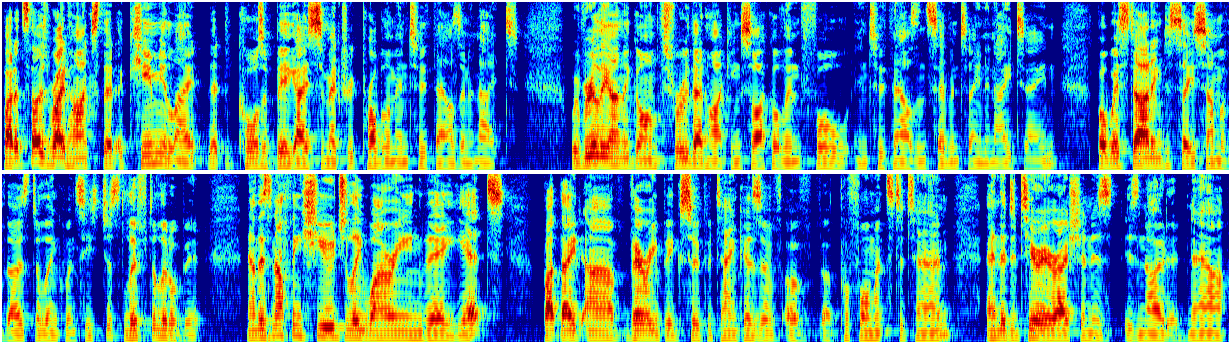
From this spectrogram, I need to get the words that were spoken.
But it's those rate hikes that accumulate that cause a big asymmetric problem in 2008. We've really only gone through that hiking cycle in full in 2017 and 18, but we're starting to see some of those delinquencies just lift a little bit. Now, there's nothing hugely worrying there yet, but they are very big super tankers of, of, of performance to turn, and the deterioration is, is noted. Now,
